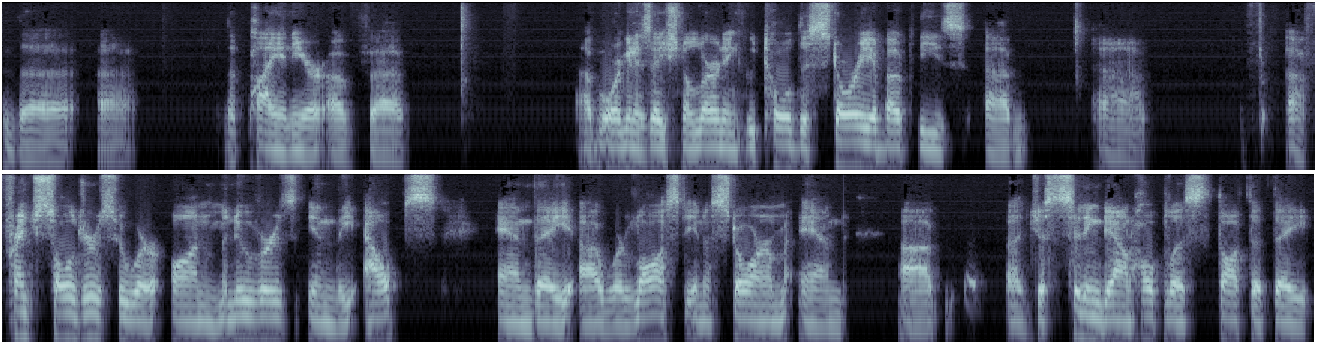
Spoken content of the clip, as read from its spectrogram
the uh, the pioneer of uh, of organizational learning, who told this story about these um, uh, uh, French soldiers who were on maneuvers in the Alps, and they uh, were lost in a storm and just sitting down, hopeless, thought that they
